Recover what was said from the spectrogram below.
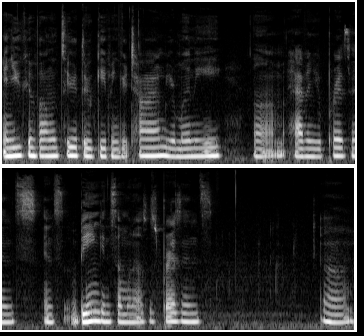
And you can volunteer through giving your time, your money, um, having your presence, and being in someone else's presence. Um,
